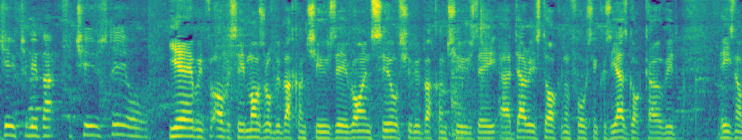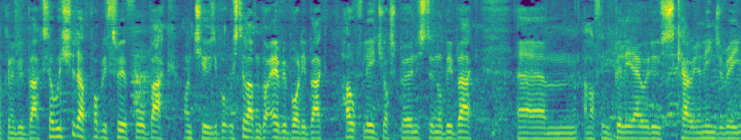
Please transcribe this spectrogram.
due to be back for Tuesday or? Yeah, we've obviously Mozza will be back on Tuesday. Ryan Seal should be back on Tuesday. Uh, Darius Darkin, unfortunately, because he has got COVID, he's not going to be back. So we should have probably three or four back on Tuesday, but we still haven't got everybody back. Hopefully, Josh Burniston will be back, um, and I think Billy Howard, who's carrying an injury,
